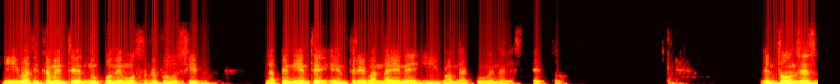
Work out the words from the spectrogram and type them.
y básicamente no podemos reproducir la pendiente entre banda N y banda Q en el espectro. Entonces,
